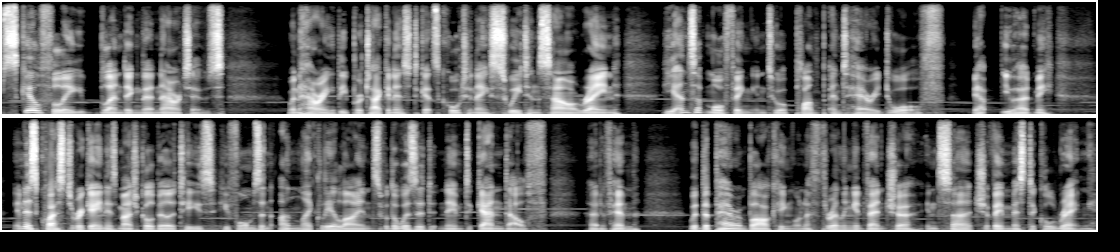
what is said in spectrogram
skillfully blending their narratives. When Harry, the protagonist, gets caught in a sweet and sour rain, he ends up morphing into a plump and hairy dwarf. Yep, you heard me. In his quest to regain his magical abilities, he forms an unlikely alliance with a wizard named Gandalf. Heard of him? With the pair embarking on a thrilling adventure in search of a mystical ring.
